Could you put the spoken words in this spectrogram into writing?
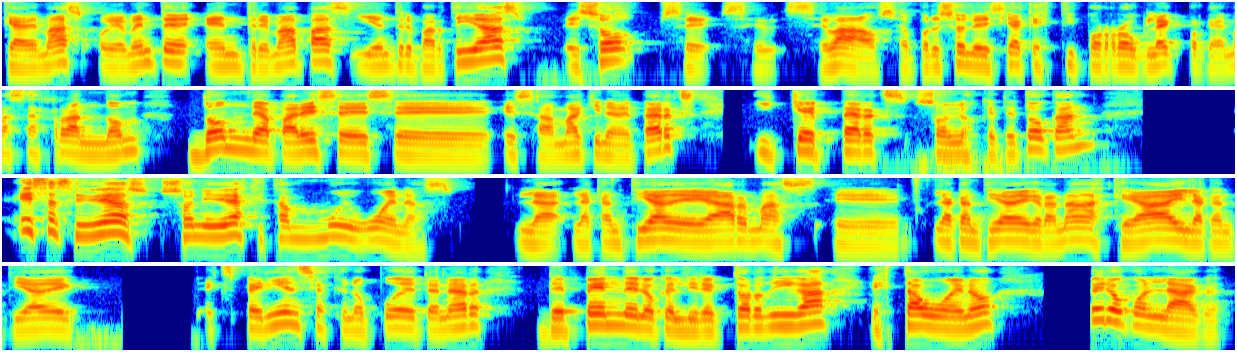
que además, obviamente, entre mapas y entre partidas, eso se, va. O sea, por eso le decía que es tipo roguelike, porque además es random dónde aparece ese, esa máquina de perks y qué perks son los que te tocan. Esas ideas son ideas que están muy buenas. La, cantidad de armas, eh, la cantidad de granadas que hay, la cantidad de experiencias que uno puede tener, depende de lo que el director diga, está bueno, pero con lag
